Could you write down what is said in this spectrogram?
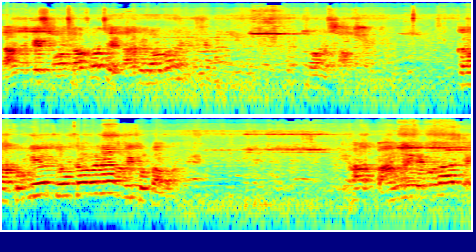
তাদেরকে তাকে বলব কারণ তুমিও না, আমি না। বাংলায় আছে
